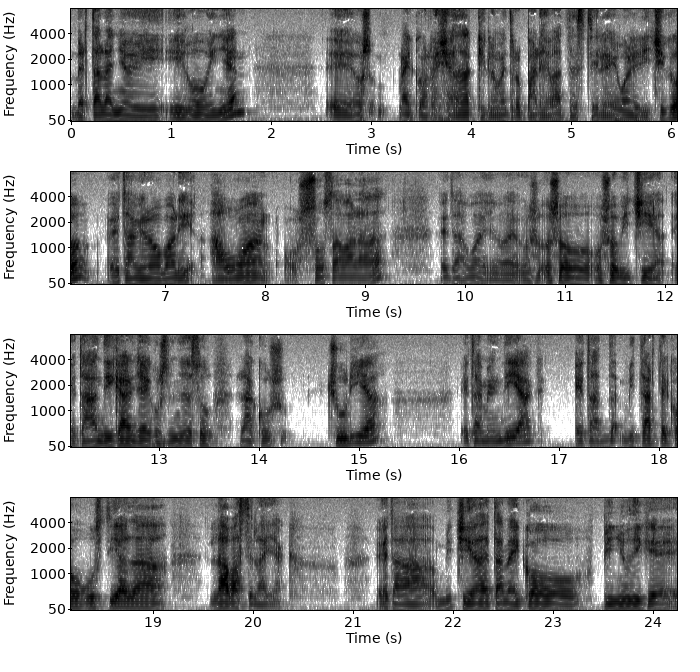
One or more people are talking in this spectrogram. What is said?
bertaraino igo ginen, e, oso, nahiko da, kilometro pare bat ez dira igual iritsiko, eta gero bari, hauan oso zabala da, eta bai, bai, oso, oso bitxia. Eta handikan ja ikusten duzu lakus txuria, eta mendiak, eta bitarteko guztia da laba zelaiak. Eta bitxia eta nahiko pinudik eh,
